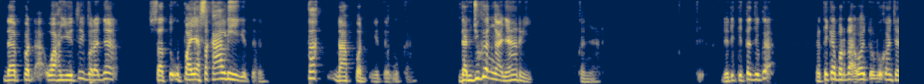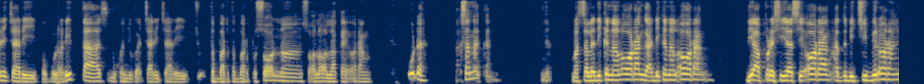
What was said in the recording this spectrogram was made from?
dapat wahyu itu ibaratnya satu upaya sekali gitu. Tak dapat gitu, bukan. Dan juga nggak nyari, bukan nyari. Jadi kita juga ketika berdakwah itu bukan cari-cari popularitas, bukan juga cari-cari tebar-tebar pesona, seolah-olah kayak orang udah laksanakan. Ya. Masalah dikenal orang, nggak dikenal orang, diapresiasi orang atau dicibir orang,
